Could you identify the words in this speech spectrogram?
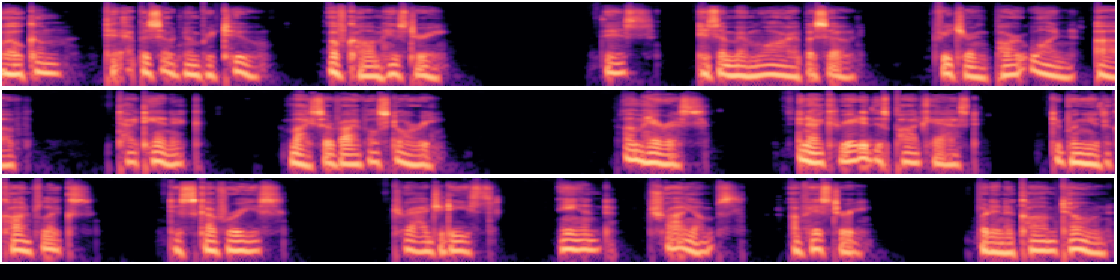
Welcome to episode number two of Calm History. This is a memoir episode featuring part one of Titanic My Survival Story. I'm Harris, and I created this podcast to bring you the conflicts, discoveries, tragedies, and triumphs of history, but in a calm tone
